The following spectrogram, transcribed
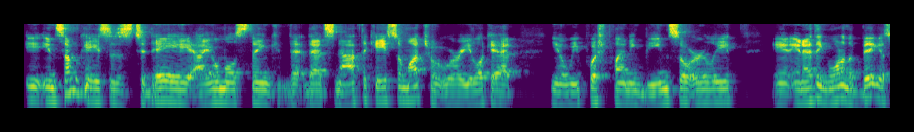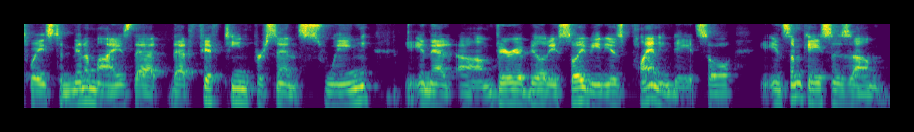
in some cases today, I almost think that that's not the case so much. Where you look at, you know, we push planting beans so early, and, and I think one of the biggest ways to minimize that that 15% swing in that um, variability of soybean is planting date. So in some cases, um,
